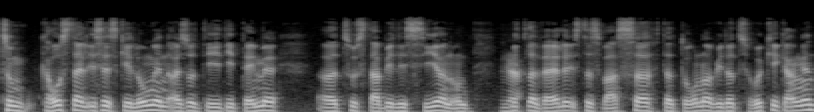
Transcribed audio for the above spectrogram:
zum Großteil ist es gelungen, also die, die Dämme äh, zu stabilisieren und Ja. mittlerweile ist das Wasser der Donau wieder zurückgegangen.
